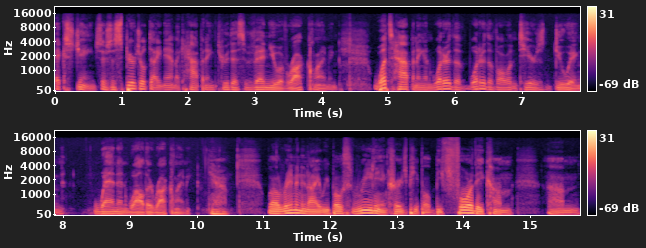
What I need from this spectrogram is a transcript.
exchange. There's a spiritual dynamic happening through this venue of rock climbing. What's happening and what are the what are the volunteers doing when and while they're rock climbing? Yeah. Well, Raymond and I, we both really encourage people before they come um,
